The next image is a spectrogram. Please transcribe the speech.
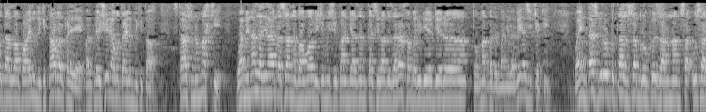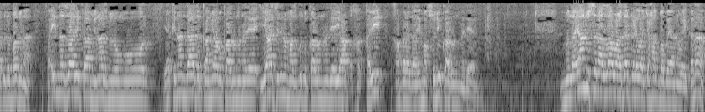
ودا الله په علم د کتاب ورکړي ورکړي شي او تعالی د کتاب تاسو نه مخ کې ومن الذين كسرنا بامور چې مشرکان دي ازن کثیره د zarar خبرې ډېر ډېر تومت بده باندې لګي اسی چټي وان تصبروا که تاسو صبر وکړئ ځانو نام اوسات د بدونه فإن ذلك من عزم الامور یقینا دا د کامیاب کارونه نه دي یا چې د مضبوط کارونه نه دي یا قوي خبره ده مقصودی کارونه نه دي ملایانو سره الله وعده کړی و چې حق به بیانوي کنه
